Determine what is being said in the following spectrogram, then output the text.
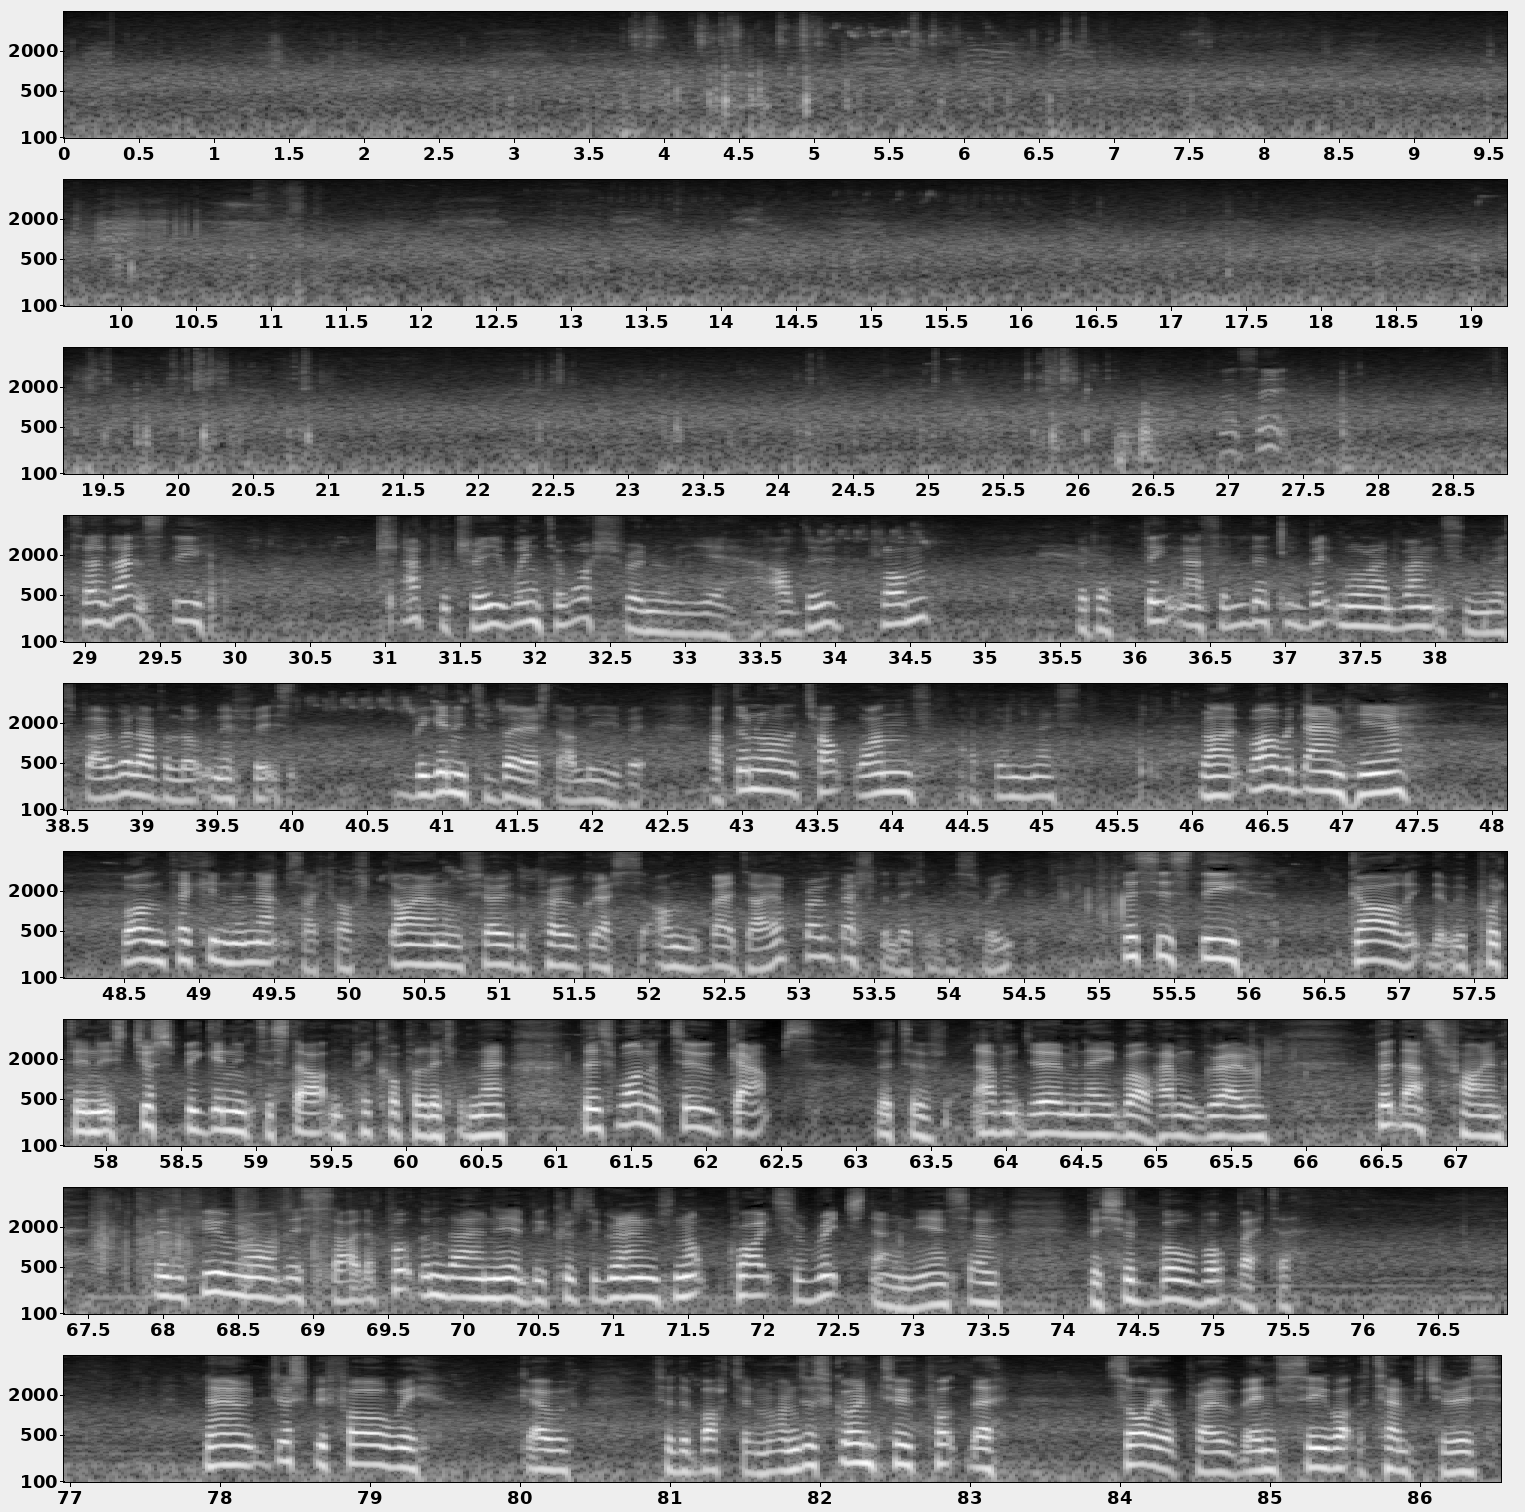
that's it. So that's the apple tree winter wash for another year. I'll do the plum but I think that's a little bit more advanced than this but I will have a look and if it's beginning to burst I'll leave it. I've done all the top ones. I've done this. Right while we're down here while I'm taking the knapsack off Diane will show the progress on the beds. I have progressed a little this week. This is the garlic that we put in, it's just beginning to start and pick up a little now. There's one or two gaps that have haven't germinated, well, haven't grown, but that's fine. There's a few more this side. I put them down here because the ground's not quite so rich down here, so they should bulb up better. Now, just before we go to the bottom, I'm just going to put the soil probe in to see what the temperature is.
